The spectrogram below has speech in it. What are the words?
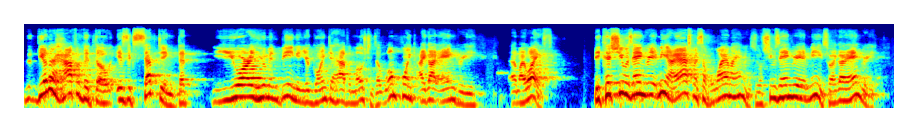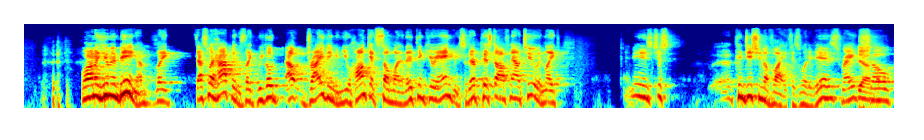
the other half of it though is accepting that you are a human being and you're going to have emotions. At one point I got angry at my wife because she was angry at me. I asked myself, why am I angry? Well, she was angry at me, so I got angry. Well, I'm a human being. I'm like, that's what happens. Like we go out driving and you honk at someone and they think you're angry, so they're pissed off now too. And like, I mean, it's just a condition of life, is what it is, right? Yeah. So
